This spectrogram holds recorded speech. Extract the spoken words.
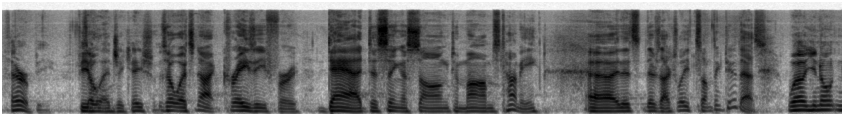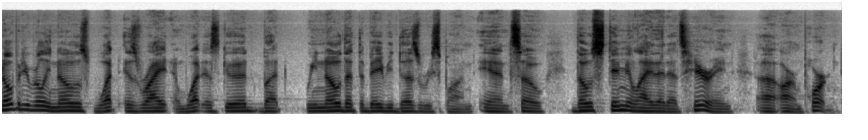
therapy, fetal So- education. So it's not crazy for dad to sing a song to mom's tummy. Uh, there's actually something to this. Well, you know, nobody really knows what is right and what is good, but we know that the baby does respond. And so those stimuli that it's hearing uh, are important.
